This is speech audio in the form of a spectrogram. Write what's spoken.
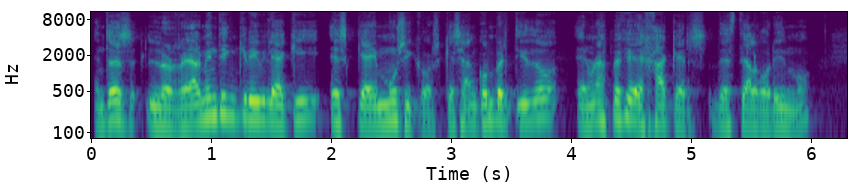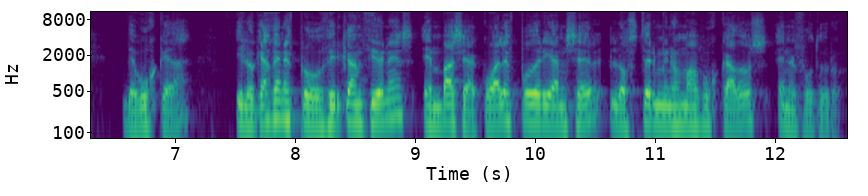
Entonces, lo realmente increíble aquí es que hay músicos que se han convertido en una especie de hackers de este algoritmo de búsqueda y lo que hacen es producir canciones en base a cuáles podrían ser los términos más buscados en el futuro.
